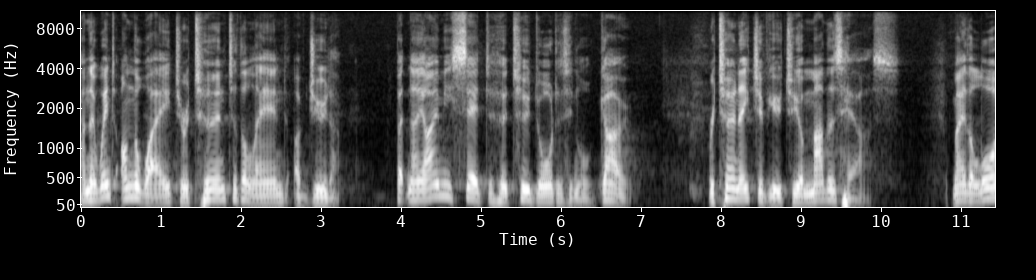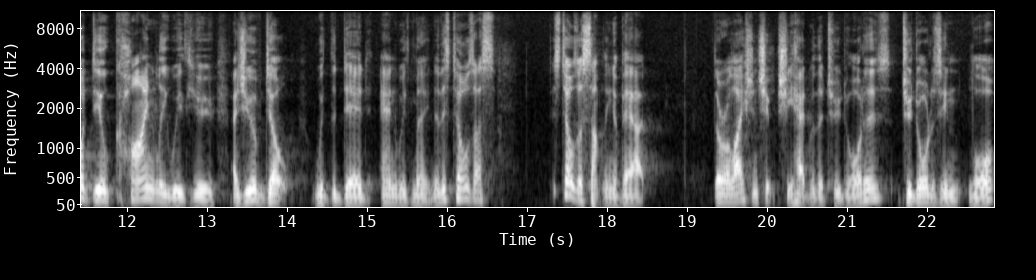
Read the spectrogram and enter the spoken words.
and they went on the way to return to the land of Judah. But Naomi said to her two daughters in law, Go, return each of you to your mother's house. May the Lord deal kindly with you as you have dealt with the dead and with me. Now, this tells us, this tells us something about the relationship she had with her two daughters, two daughters in law,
